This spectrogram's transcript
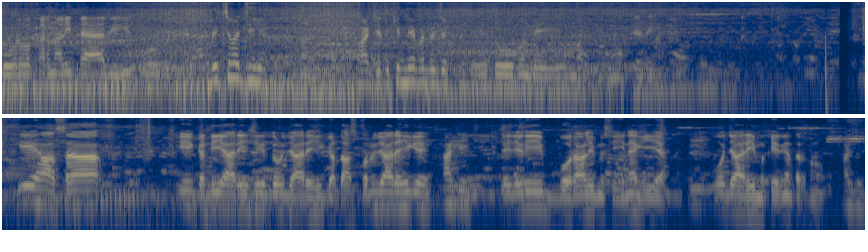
ਬੋਰ ਕਰਨ ਵਾਲੀ ਪੈ ਵੀ ਉਹ ਵਿੱਚ ਵੱਜੀ ਆ? ਹਾਂਜੀ, ਤੇ ਕਿੰਨੇ ਬੰਦੇ ਜ਼ਖਮੀ ਦੋ ਬੰਦੇ ਸੀ, ਉਹ ਮਰ ਗਏ ਮੌਕੇ ਤੇ। ਹੀ। ਇਹ ਹਾਦਸਾ ਇਹ ਗੱਡੀ ਆ ਰਹੀ ਸੀ ਇੱਧਰੋਂ ਜਾ ਰਹੀ ਸੀ? ਗੁਰਦਾਸਪੁਰ ਨੂੰ ਜਾ ਰਹੇ ਸੀਗੇ। ਹਾਂਜੀ। ਤੇ ਜਿਹੜੀ ਬੋਰਾਂ ਵਾਲੀ ਮਸ਼ੀਨ ਹੈਗੀ ਆ ਉਹ ਜਾ ਰਹੀ ਮਕੇਰੀਆਂ ਤਰਫ ਨੂੰ। ਹਾਂਜੀ।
